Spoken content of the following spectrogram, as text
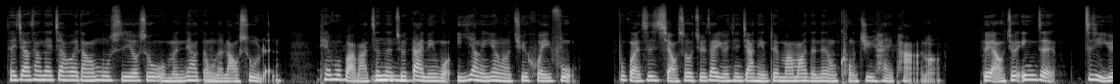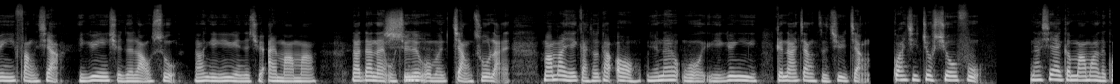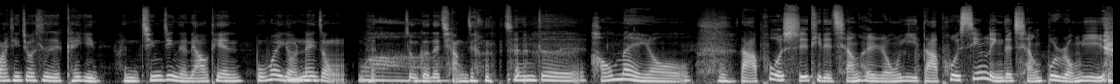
再加上在教会当中，牧师又说我们要懂得饶恕人。天父爸爸真的就带领我一样一样的去恢复，不管是小时候就在原生家庭对妈妈的那种恐惧害怕嘛，对啊，我就因着自己愿意放下，也愿意选择饶恕，然后也愿意的去爱妈妈。那当然，我觉得我们讲出来，妈妈也感受到哦，原来我也愿意跟他这样子去讲，关系就修复。那现在跟妈妈的关系就是可以很亲近的聊天，不会有那种阻隔的墙，这样真的好美哦！打破实体的墙很容易，打破心灵的墙不容易，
